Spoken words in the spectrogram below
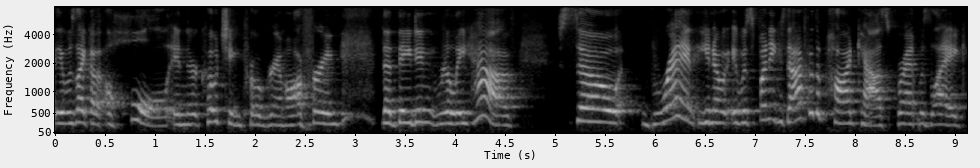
it was like a, a hole in their coaching program offering that they didn't really have. So brent you know it was funny because after the podcast brent was like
